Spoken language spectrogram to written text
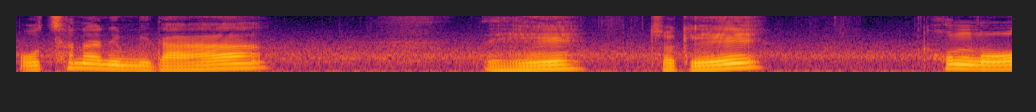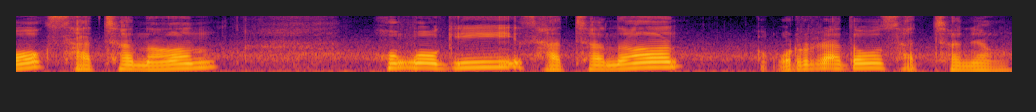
5,000원입니다. 네, 저게 홍옥 4,000원, 홍옥이 4,000원, 오로라도 4,000원.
